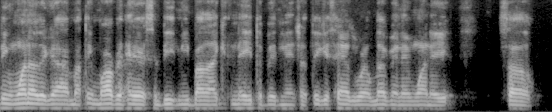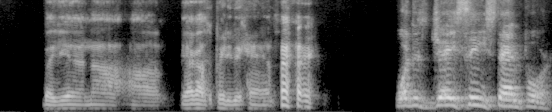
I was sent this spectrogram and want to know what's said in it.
think one other guy, I think Marvin Harrison beat me by like an eighth of an inch. I think his hands were eleven and one eighth. So, but yeah, nah, um, yeah, I got some pretty big hands. What does JC stand for?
